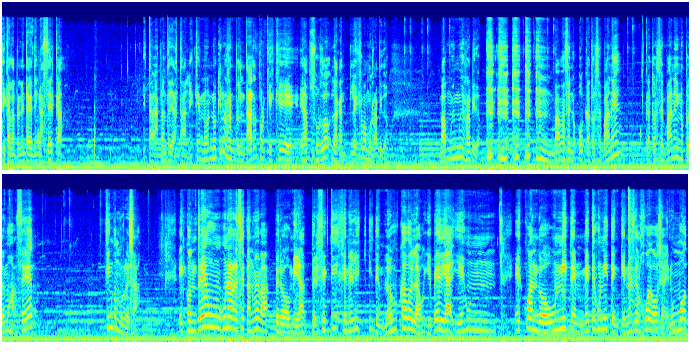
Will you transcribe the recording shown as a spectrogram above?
de cada planeta que tenga cerca las plantas ya están. Es que no, quiero replantar porque es que es absurdo, la, es que va muy rápido. Va muy muy rápido. Vamos a hacer oh, 14 panes. 14 panes y nos podemos hacer 5 hamburguesas. Encontré una receta nueva, pero mira, Perfecti Generic Item. Lo he buscado en la Wikipedia y es un... Es cuando un ítem, metes un ítem que no es del juego, o sea, en un mod,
